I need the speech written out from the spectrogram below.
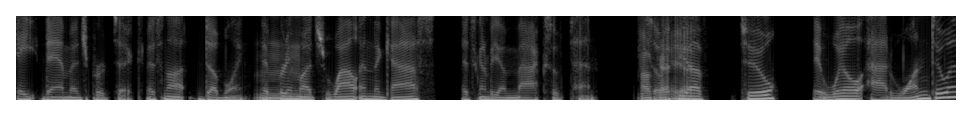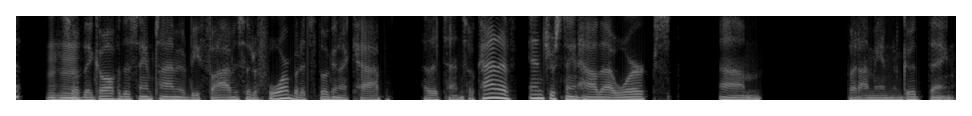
eight damage per tick. It's not doubling. It pretty Mm. much, while in the gas, it's going to be a max of 10. so Okay, if you have two, it will add one to it. So Mhm. if they go off at the same time, it would be five instead of four, but it's still going to cap at the 10. So kind of interesting how that works. Um, but I mean, a good thing.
